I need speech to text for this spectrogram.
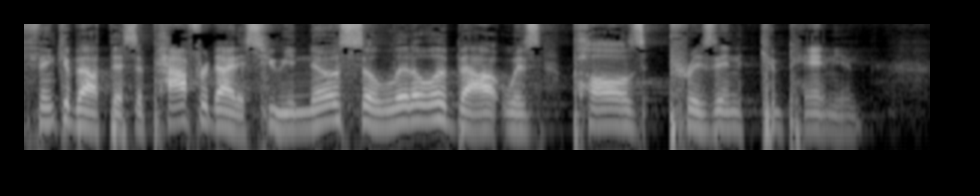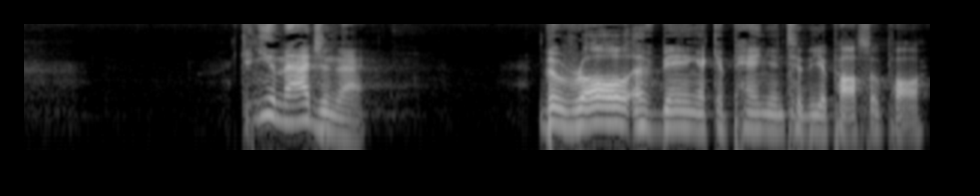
Think about this. Epaphroditus, who we know so little about, was Paul's prison companion. Can you imagine that? The role of being a companion to the Apostle Paul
